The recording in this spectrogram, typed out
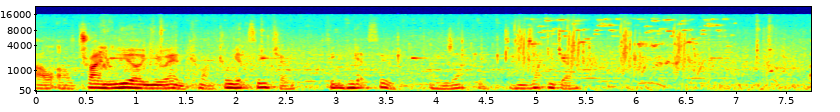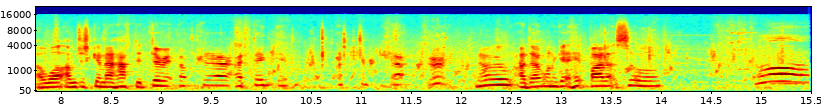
I'll, I'll try and lure you in. Come on, come and get the food, Joe. Think you can get the food? Exactly. Exactly, Joe. Oh, well, I'm just going to have to do it up here, I think. No, I don't want to get hit by that sword. Ah.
